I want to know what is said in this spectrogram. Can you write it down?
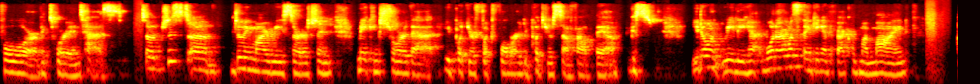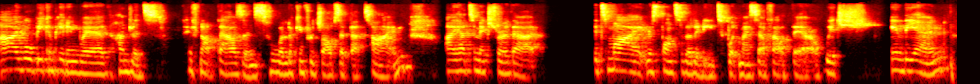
for Victorian Test. So just uh, doing my research and making sure that you put your foot forward, you put yourself out there because you don't really have what I was thinking at the back of my mind. I will be competing with hundreds, if not thousands, who were looking for jobs at that time. I had to make sure that it's my responsibility to put myself out there, which in the end,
